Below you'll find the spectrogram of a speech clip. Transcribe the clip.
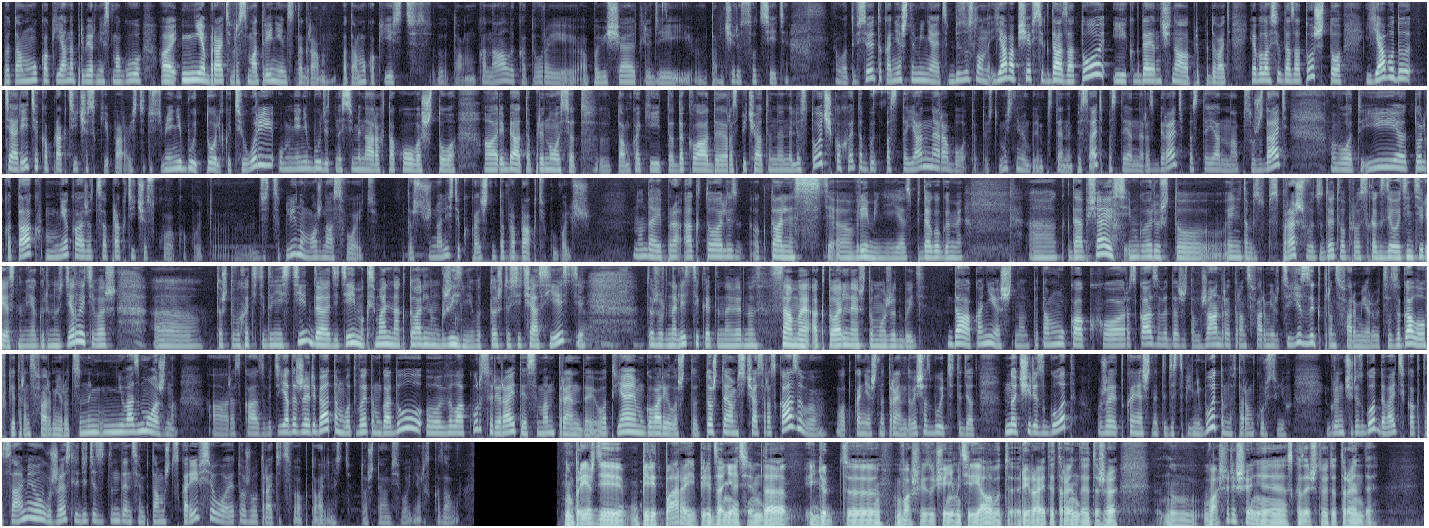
потому как я, например, не смогу э, не брать в рассмотрение Инстаграм, потому как есть э, там каналы, которые оповещают людей там через соцсети. Вот, и все это, конечно, меняется. Безусловно, я вообще всегда за то, и когда я начинала преподавать, я была всегда за то, что я буду теоретико-практические пары вести. То есть у меня не будет только теории, у меня не будет на семинарах такого, что а, ребята приносят э, там какие-то доклады, распечатанные на листочках. Это будет постоянная работа. То есть мы с ними будем постоянно писать, постоянно разбирать, постоянно обсуждать. Вот. И только так, мне кажется, практическую какую-то дисциплину можно освоить. Потому что журналистика, конечно, это про практику больше. Ну да, и про актуали... актуальность э, времени. Я с педагогами, э, когда общаюсь, им говорю, что они там спрашивают, задают вопросы, как сделать интересным. Я говорю, ну сделайте ваш э, то, что вы хотите донести до детей максимально актуальным к жизни. Вот то, что сейчас есть, да, то журналистика это, наверное, самое актуальное, что может быть. Да, конечно, потому как э, рассказывать даже там жанры трансформируются, язык трансформируется, заголовки трансформируются, ну невозможно а, рассказывать. Я даже ребятам вот в этом году э, вела курс рерайта СММ тренды. Вот я им говорила, что то, что я вам сейчас рассказываю, вот, конечно, тренды, вы сейчас будете это делать, но через год уже, конечно, этой дисциплины будет, там на втором курсе у них. Я говорю, ну через год давайте как-то сами уже следите за тенденциями, потому что, скорее всего, это уже утратит свою актуальность, то, что я вам сегодня рассказала. Ну, прежде, перед парой, перед занятием, да, идет э, ваше изучение материала, вот рерайты, тренды, это же ну, ваше решение сказать, что это тренды?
